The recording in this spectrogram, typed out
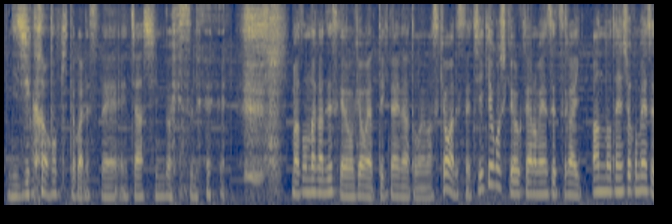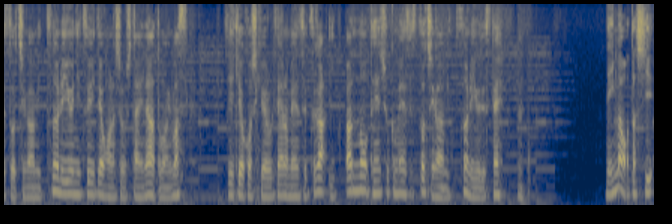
2時間起きとかですね。めちゃしんどいですね。まあそんな感じですけども、今日もやっていきたいなと思います。今日はですね、地域おこし協力隊の面接が一般の転職面接と違う3つの理由についてお話をしたいなと思います。地域おこし協力隊の面接が一般の転職面接と違う3つの理由ですね。うん。で、今私、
